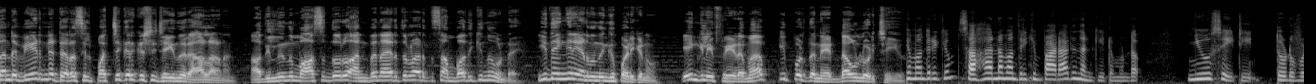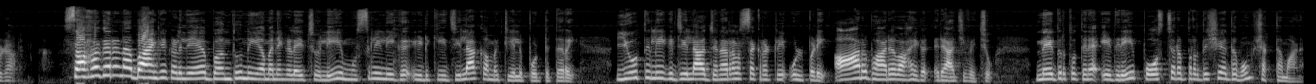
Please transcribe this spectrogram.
തന്റെ വീടിന്റെ ടെറസിൽ പച്ചക്കറി കൃഷി ചെയ്യുന്ന ഒരാളാണ്. അതിൽ നിന്നും മാസം തോറും അൻപതിനായിരത്തോളം അടുത്ത് സമ്പാദിക്കുന്നുമുണ്ട്. ഇതെങ്ങനെയാണെന്ന് നിങ്ങൾക്ക് പഠിക്കണോ? എങ്കിൽ ഈ ഫ്രീഡം ആപ്പ് ഇപ്പോൾ തന്നെ ഡൗൺലോഡ് ചെയ്യൂ. മുഖ്യമന്ത്രിക്കും സഹകരണ മന്ത്രിക്കും പരാതി നൽകിയിട്ടുമുണ്ട്. News eighteen Thodupuzha. സഹകരണ ബാങ്കുകളിലെ ബന്ധു നിയമനങ്ങളെ ചൊല്ലി മുസ്ലിം ലീഗ് ഇടുക്കി ജില്ലാ കമ്മിറ്റിയിൽ പൊട്ടിത്തെറി. യൂത്ത് ലീഗ് ജില്ലാ ജനറൽ സെക്രട്ടറി ഉൾപ്പെടെ ആറ് ഭാരവാഹികൾ രാജിവെച്ചു. നേതൃത്വത്തിനെതിരെ പോസ്റ്റർ പ്രതിഷേധവും ശക്തമാണ്.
